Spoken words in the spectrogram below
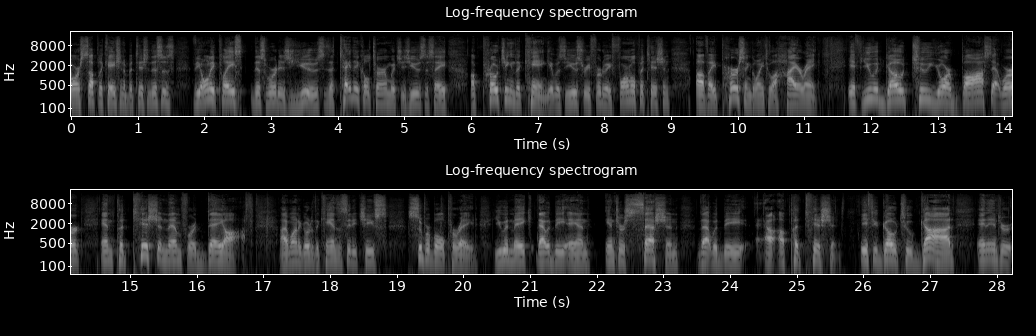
or supplication and petition. This is the only place this word is used. It's a technical term which is used to say approaching the king. It was used to refer to a formal petition of a person going to a higher rank. If you would go to your boss at work and petition them for a day off, I want to go to the Kansas City Chiefs Super Bowl parade. You would make that would be an intercession, that would be a, a petition. If you go to God and inter,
